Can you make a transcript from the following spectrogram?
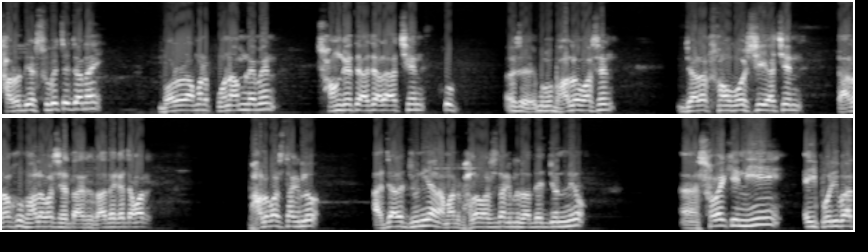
শারদীয় শুভেচ্ছা জানাই। বড়রা আমার প্রণাম নেবেন। সঙ্গেতে যারা আছেন, খুব ভালোবাসেন, যারা সমবয়সী আছেন, তারাও খুব ভালোবাসে তাদের কাছে আমার ভালোবাসা থাকল। আর যারা জুনিয়র আমার ভালোবাসা থাকল তাদের জন্যও। সবাইকে নিয়ে এই পরিবার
